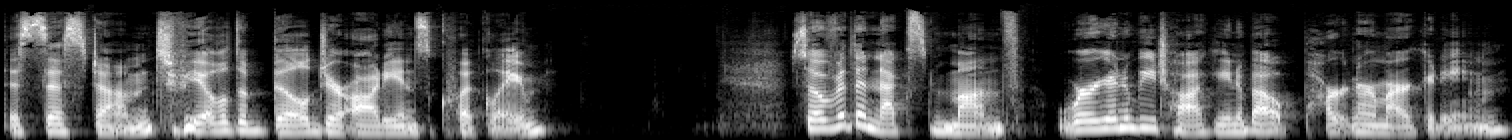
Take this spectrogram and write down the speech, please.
the system to be able to build your audience quickly. So, over the next month, we're going to be talking about partner marketing.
